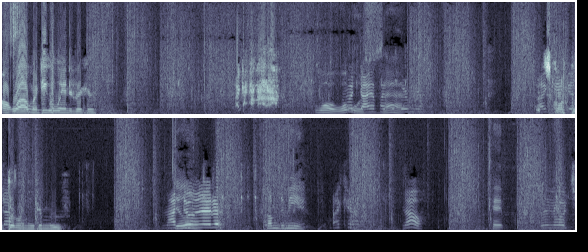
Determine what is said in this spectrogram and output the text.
Oh wow, my deagle landed right here. Whoa, what was gonna die of that? hypothermia. It's I called the can't get up. Dillinator move. I'm not Dylan. doing it. Come to me. I can't. No. Okay. I don't know what.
